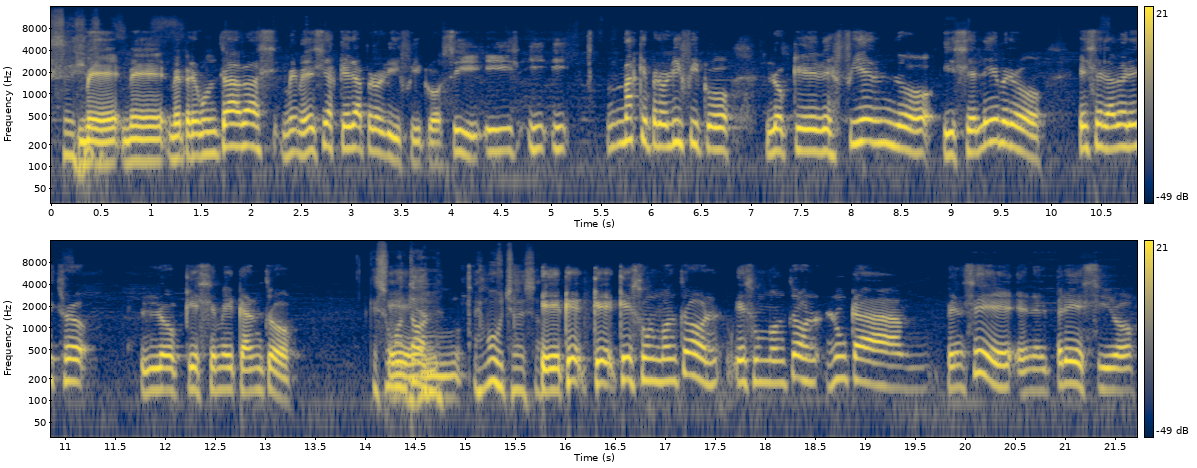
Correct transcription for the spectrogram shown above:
sí. Me, me- me preguntabas, me, me decías que era prolífico, sí, y, y- y más que prolífico, lo que defiendo y celebro es el haber hecho lo que se me cantó. Que es un montón. es mucho eso. Eh, que, que- que es un montón, es un montón. Nunca pensé en el precio,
